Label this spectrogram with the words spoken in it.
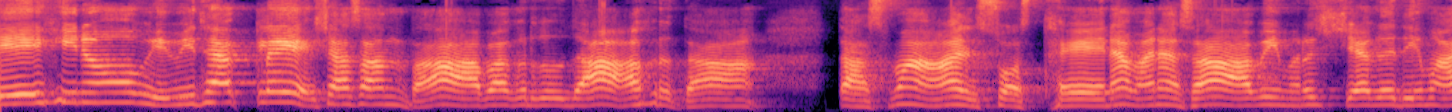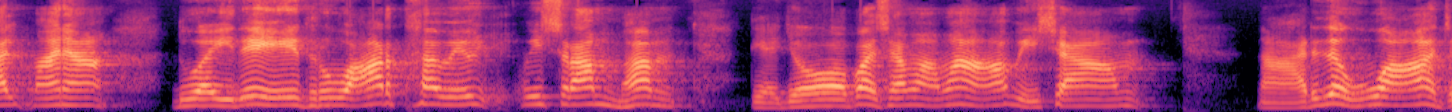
ദേഹിനോ വിവിധ ക്ലേശ സന്താപകൃതുദാഹൃത. തസ്മാൽ സ്വസ്ഥേന മനസാ വിമൃശ്യഗതിമാത്മന ദ്വൈതേ ധ്രുവാർത്ഥ വിശ്രംഭം. ത്യജോപശമമാവിശാം. നാരദ ഉവാച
